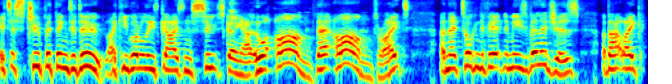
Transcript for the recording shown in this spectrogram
it's a stupid thing to do. Like you've got all these guys in suits going out who are armed, they're armed, right? And they're talking to Vietnamese villagers about like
